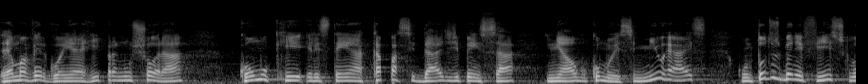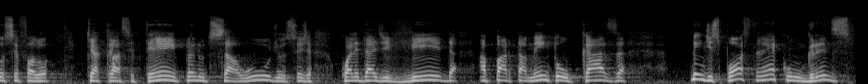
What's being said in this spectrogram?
É uma vergonha, é rir para não chorar. Como que eles têm a capacidade de pensar em algo como esse? Mil reais, com todos os benefícios que você falou que a classe tem, plano de saúde, ou seja, qualidade de vida, apartamento ou casa bem disposta, né? com, grandes,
